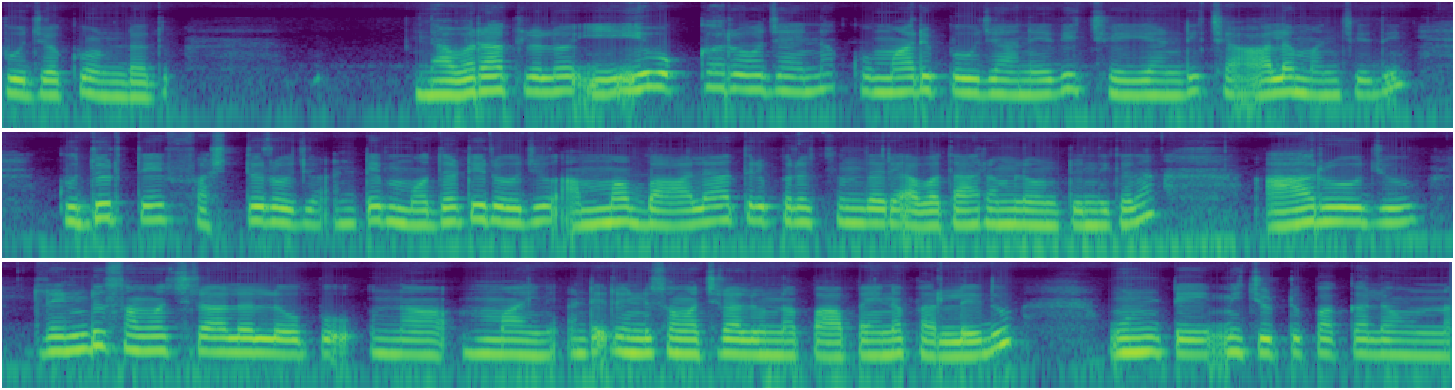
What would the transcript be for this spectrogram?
పూజకు ఉండదు. నవరాత్రులలో ఏ ఒక్క రోజైనా కుమారి పూజ అనేది చేయండి. చాలా మంచిది. కుదిరితే ఫస్ట్ రోజు అంటే మొదటి రోజు అమ్మ బాలా త్రిపుర సుందరి అవతారంలో ఉంటుంది కదా. ఆ రోజు రెండు సంవత్సరాలలోపు ఉన్న అమ్మాయిని అంటే రెండు సంవత్సరాలు ఉన్న పాప అయినా పర్లేదు ఉంటే మీ చుట్టుపక్కల ఉన్న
